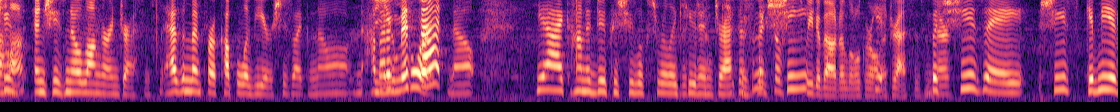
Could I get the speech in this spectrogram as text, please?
She's Uh-huh. and she's no longer in dresses. It hasn't been for a couple of years. She's like, no. How Do about you a miss skirt? that? No. Yeah, I kind of do because she looks really cute in dresses. There's something but so she, sweet about a little girl in Yeah, a dress, isn't but there? But she's a she's give me a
